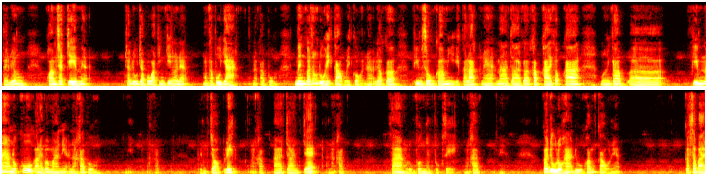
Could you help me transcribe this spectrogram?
แต่เรื่องความชัดเจนเนี่ยถ้าดูจากประวัติจริง ๆ แล้วเนี่ยมันก็พูดยากนะครับผมหนึ่งก็ต้องดูให้เก่าไว้ก่อนนะแล้วก็พิมพ์ทรงก็มีเอกลักษณ์นะฮะหน้าตาก็คับคล้ายคับคาเหมือนกับพิมพ์หน้านกคูกอะไรประมาณนี้นะครับผมนี่นะครับเป็นจอบเล็กนะครับอาจารย์แจ๊ะนะครับ สร้างหลวงพ่อเงินปลุกเสกนะครับก็ดูโลหะดูความเก่าเนี่ย ก็สบาย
